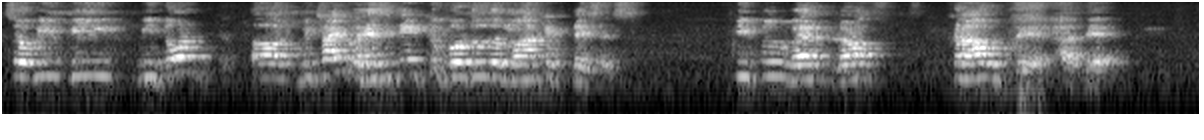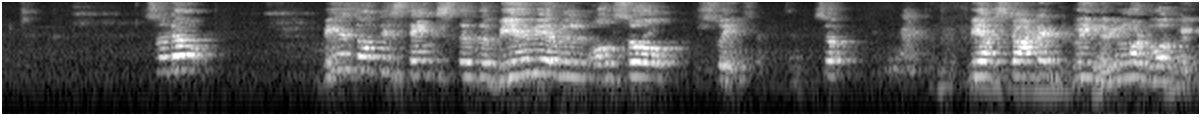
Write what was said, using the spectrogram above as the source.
So we, we, we don't, uh, we try to hesitate to go to the marketplaces. People were a lot of crowd there, uh, there. So now, based on these things, the, the behavior will also swing. So we have started doing remote working,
